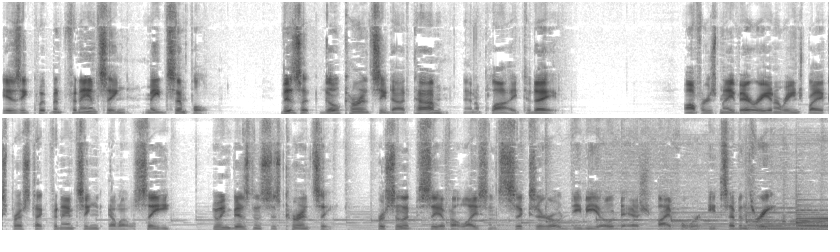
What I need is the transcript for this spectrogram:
is equipment financing made simple. Visit gocurrency.com and apply today. Offers may vary and arranged by Express Tech Financing LLC, doing business as currency, pursuant to CFL license 60 DBO 54873.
